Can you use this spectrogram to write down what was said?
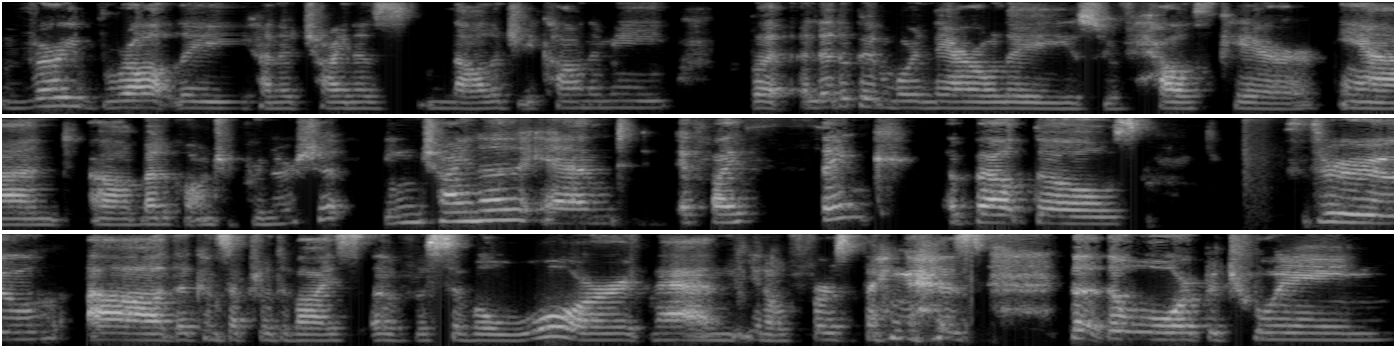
very broadly kind of China's knowledge economy, but a little bit more narrowly sort of healthcare and uh, medical entrepreneurship in China. And if I think about those through uh, the conceptual device of a civil war, then you know, first thing is the, the war between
